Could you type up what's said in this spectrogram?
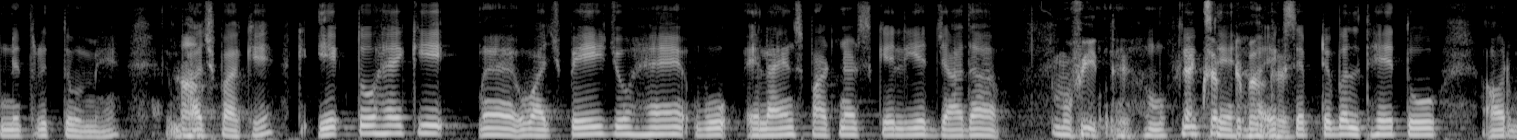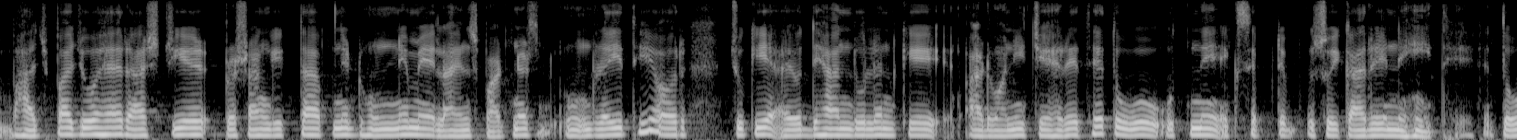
नेतृत्व में भाजपा के। एक तो है कि वाजपेयी जो हैं वो अलायंस पार्टनर्स के लिए ज़्यादा मुफीद थे मुफीद थे हाँ, थे। एक्सेप्टेबल थे तो और भाजपा जो है राष्ट्रीय प्रासंगिकता अपने ढूँढने में अलायंस पार्टनर्स ढूंढ रही थी और चूँकि अयोध्या आंदोलन के आडवाणी चेहरे थे तो वो उतने एक्सेप्टेबल स्वीकार्य नहीं थे तो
